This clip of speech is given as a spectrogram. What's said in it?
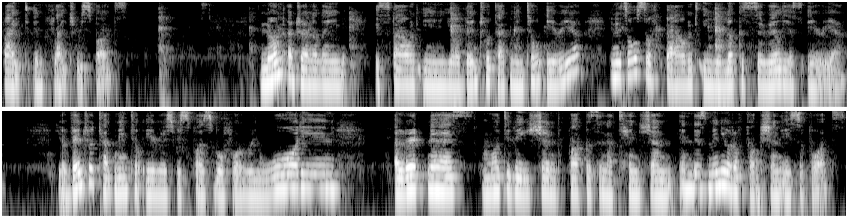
fight and flight response. Non-adrenaline is found in your ventral tegmental area and it's also found in your locus coeruleus area. Your ventral tegmental area is responsible for rewarding, alertness, motivation, focus, and attention, and there's many other functions it supports.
